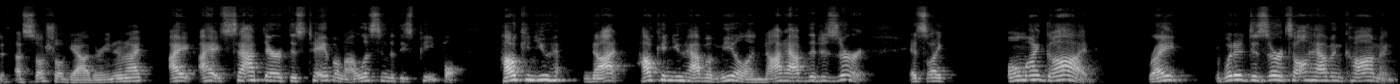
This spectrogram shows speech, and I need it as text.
at a social gathering and I, I, I sat there at this table and I listened to these people. How can you not, how can you have a meal and not have the dessert? It's like, oh my God, right? What do desserts all have in common?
